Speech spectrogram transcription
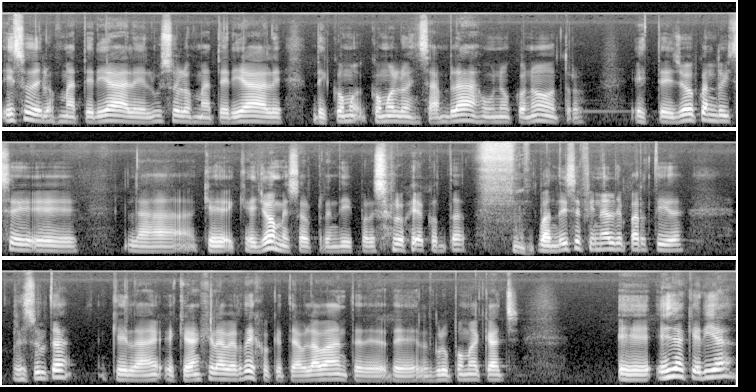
eso de los materiales, el uso de los materiales, de cómo, cómo lo ensamblás uno con otro. Este, yo cuando hice eh, la, que, yo me sorprendí, por eso lo voy a contar. Cuando hice final de partida, resulta que, la, que Ángela Verdejo, que te hablaba antes del grupo Macach, eh, ella quería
